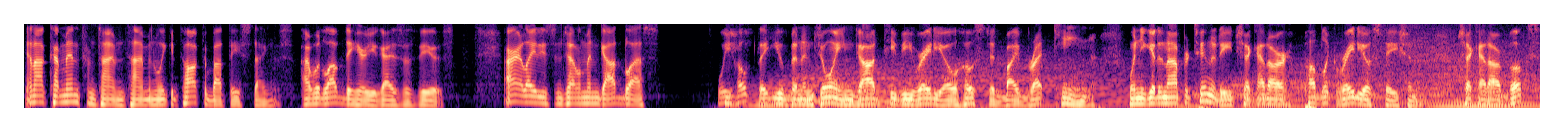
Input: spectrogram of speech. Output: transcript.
And I'll come in from time to time and we can talk about these things. I would love to hear you guys' views. All right, ladies and gentlemen, God bless. We hope that you've been enjoying God TV Radio hosted by Brett Keane. When you get an opportunity, check out our public radio station. Check out our books,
